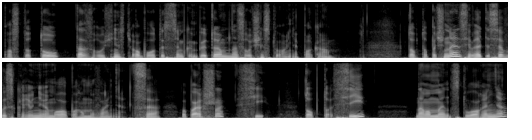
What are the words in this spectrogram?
простоту та зручність роботи з цим комп'ютером на зручність створення програм. Тобто починають з'являтися високорівневі мови програмування. Це, по-перше, C. Тобто C на момент створення,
